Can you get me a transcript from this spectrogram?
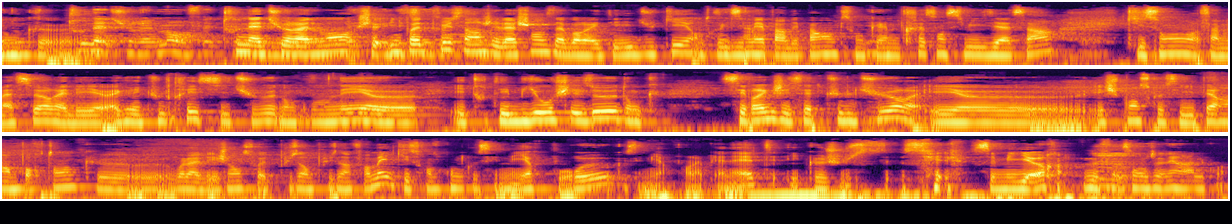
donc, euh, tout naturellement en fait. Tout naturellement. une fois de plus, hein, j'ai la chance d'avoir été éduquée entre guillemets par des parents qui sont quand même très sensibilisés à ça, qui sont, enfin ma sœur, elle est agricultrice si tu veux, donc on est euh, et tout est bio chez eux, donc c'est vrai que j'ai cette culture et, euh, et je pense que c'est hyper important que voilà les gens soient de plus en plus informés et qu'ils se rendent compte que c'est meilleur pour eux, que c'est meilleur pour la planète et que juste c'est meilleur de façon générale quoi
